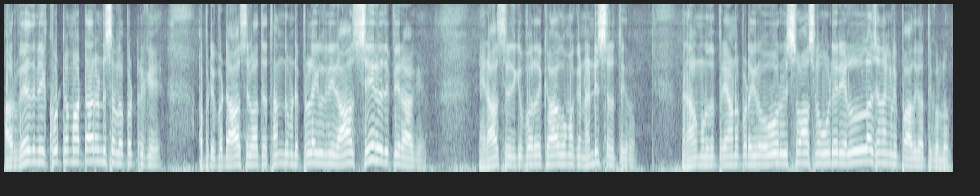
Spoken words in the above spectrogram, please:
அவர் வேதனை கூட்ட மாட்டார் என்று சொல்லப்பட்டிருக்கு. அப்படிப்பட்ட ஆசீர்வாதத்தை தந்து உடைய பிள்ளைகளை நீர் ஆசீர்வதிப்பீராக. நீர் ஆசீர்வதிக்க போகிறதுக்காக உமக்கு நன்றி செலுத்துகிறோம். நாள் முழுவதும் பிரயாணப்படுகிற ஒவ்வொரு விசுவாசங்களும் ஊழியர் எல்லா ஜனங்களையும் பாதுகாத்துக் கொள்ளும்.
